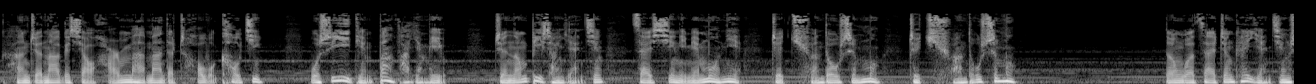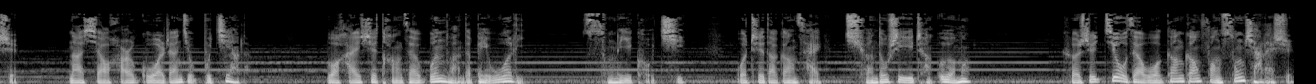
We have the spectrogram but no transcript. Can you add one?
看着那个小孩慢慢的朝我靠近，我是一点办法也没有，只能闭上眼睛，在心里面默念：这全都是梦，这全都是梦。等我再睁开眼睛时。那小孩果然就不见了，我还是躺在温暖的被窝里，松了一口气。我知道刚才全都是一场噩梦，可是就在我刚刚放松下来时，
